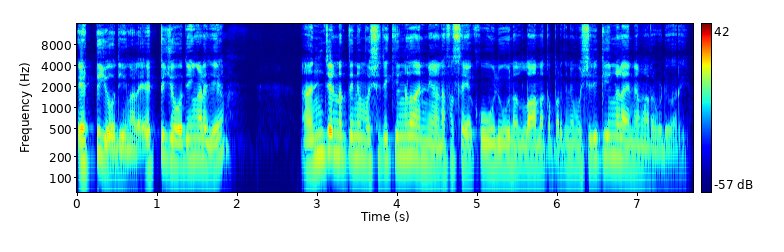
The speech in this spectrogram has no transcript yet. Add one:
എട്ട് ചോദ്യങ്ങൾ എട്ട് ചോദ്യങ്ങളിൽ അഞ്ചെണ്ണത്തിന് മുഷരിക്കങ്ങൾ തന്നെയാണ്. ഫസേക്കൂലൂനല്ല എന്നൊക്കെ പറഞ്ഞ മുഷരിക്കങ്ങൾ തന്നെ മറുപടി പറയും.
